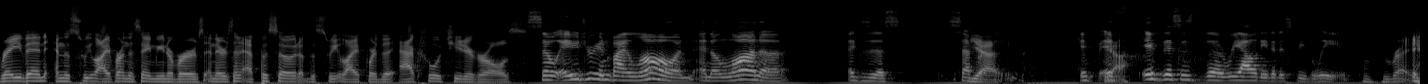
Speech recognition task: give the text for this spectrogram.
Raven and the Sweet Life are in the same universe, and there's an episode of the Sweet Life where the actual Cheetah Girls. So Adrienne Bailon and Alana exist separately. If if Yeah. if this is the reality that is to be believed. Right.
